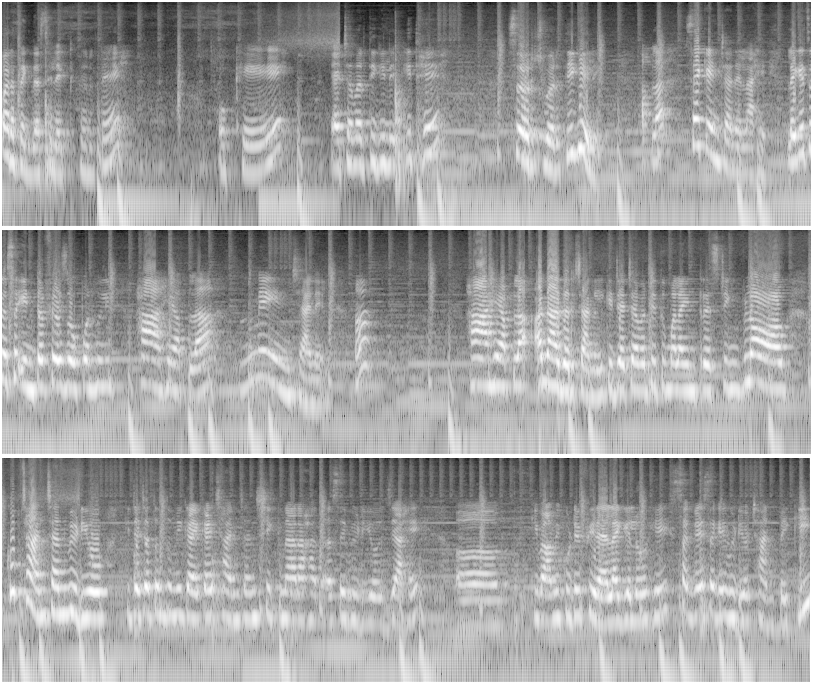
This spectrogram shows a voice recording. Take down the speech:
परत एकदा सिलेक्ट करते. ओके याच्यावरती गेले. इथे सर्चवरती गेली गेले. आपला सेकंड चॅनेल आहे. लगेच असं इंटरफेस ओपन होईल. हा आहे आपला मेन चॅनेल हां? हा आहे आपला अनादर चॅनल की ज्याच्यावरती तुम्हाला इंटरेस्टिंग ब्लॉग खूप छान छान व्हिडिओ की त्याच्यातून तुम्ही काय काय छान छान शिकणार आहात असे व्हिडिओ जे आहे किंवा आम्ही कुठे फिरायला गेलो हे सगळे सगळे व्हिडिओ छानपैकी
